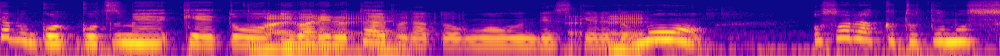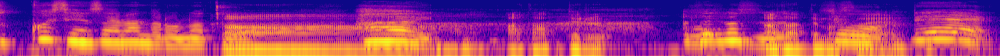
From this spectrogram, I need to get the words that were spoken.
多分ご、ごつめ系と言われるタイプだと思うんですけれども、おそらくとてもすっごい繊細なんだろうなと。はい。当たってる。当たります？当たってますね。そう。で、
